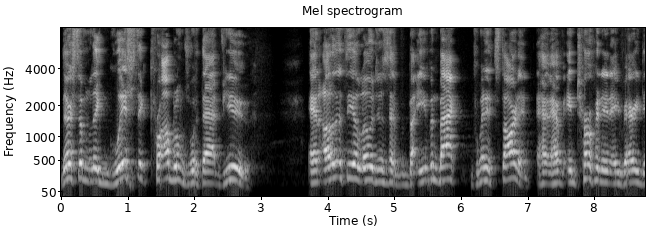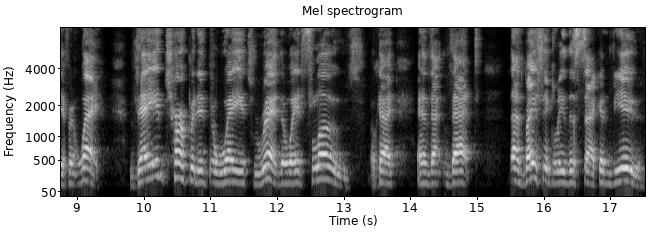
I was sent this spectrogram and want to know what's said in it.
there's some linguistic problems with that view. And other theologians have, even back when it started, have, interpreted a very different way. They interpret it the way it's read, the way it flows. Okay, and that that that's basically the second view.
